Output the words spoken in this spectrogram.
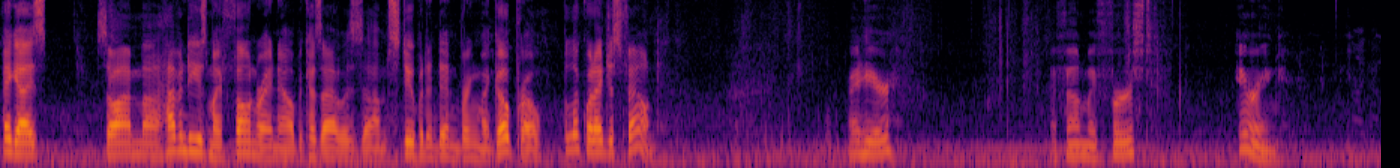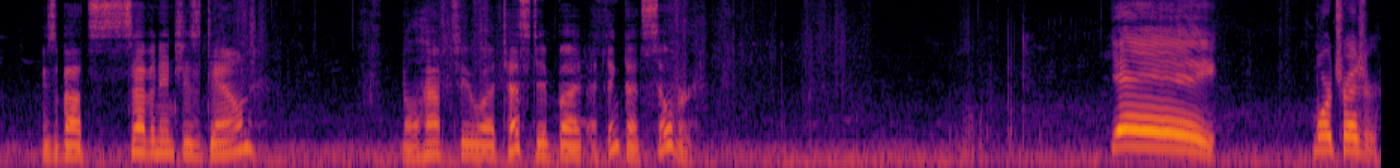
Hey guys, so I'm uh, having to use my phone right now because I was um, stupid and didn't bring my GoPro, but look what I just found. Right here, I found my first earring. It's about seven inches down, and I'll have to uh, test it, but I think that's silver. Yay! More treasure.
